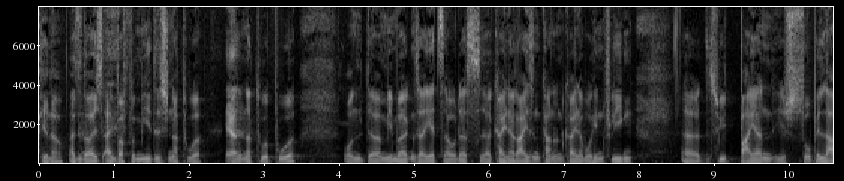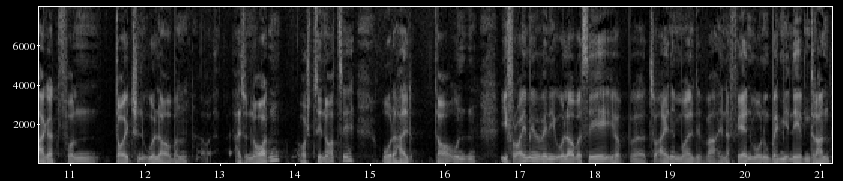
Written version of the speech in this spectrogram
genau. Also da ist einfach für mich, das ist Natur. Ja. Also Natur pur. Und äh, wir merken es ja jetzt auch, dass äh, keiner reisen kann und keiner wohin fliegen. Äh, Südbayern ist so belagert von deutschen Urlaubern, also Norden, Ostsee, Nordsee oder halt da unten. Ich freue mich, wenn ich Urlauber sehe. Ich habe äh, zu einem Mal, die war in einer Ferienwohnung bei mir nebendran,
